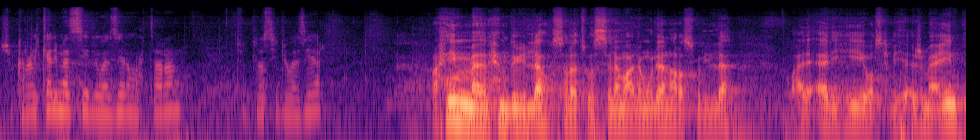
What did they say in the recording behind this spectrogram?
شكرا. الكلمة السيد الوزير المحترم تفضل السيد الوزير. رحيم الحمد لله والصلاة والسلام على مولانا رسول الله وعلى آله وصحبه أجمعين.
